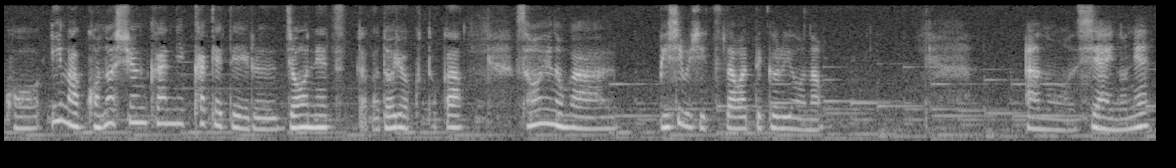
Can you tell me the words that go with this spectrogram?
こう今この瞬間にかけている情熱とか努力とかそういうのがビシビシ伝わってくるようなあの試合のね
